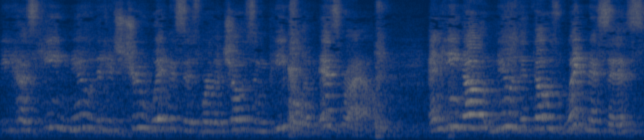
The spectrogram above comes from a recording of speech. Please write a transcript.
because he knew that his true witnesses were the chosen people of Israel. And he know, knew that those witnesses,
